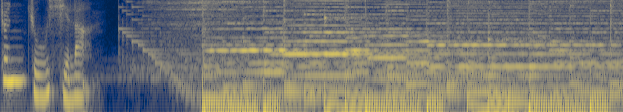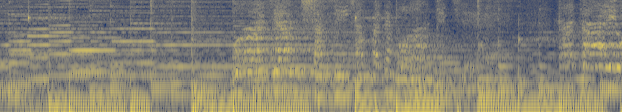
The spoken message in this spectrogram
尊主喜乐》。将上帝常摆在我面前，他在我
